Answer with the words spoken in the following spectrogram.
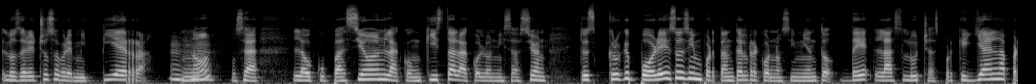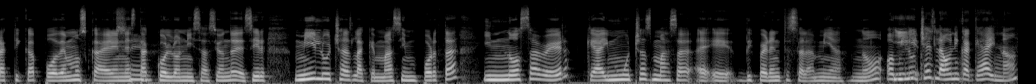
los derechos sobre mi tierra, ¿no? O sea, la ocupación, la conquista, la colonización. Entonces, creo que por eso es importante el reconocimiento de las luchas, porque ya en la práctica podemos caer en esta colonización de decir, mi lucha es la que más importa y no saber que hay muchas más eh, eh, diferentes a la mía, ¿no? O mi lucha es la única que hay, ¿no?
